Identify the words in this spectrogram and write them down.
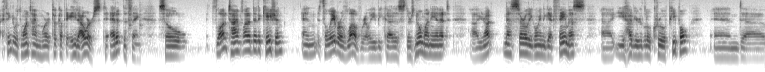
I think there was one time where it took up to eight hours to edit the thing. So it's a lot of time, a lot of dedication, and it's a labor of love, really, because there's no money in it. Uh, you're not necessarily going to get famous. Uh, you have your little crew of people, and uh,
